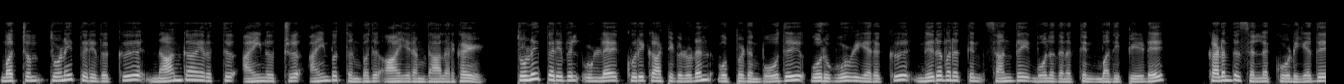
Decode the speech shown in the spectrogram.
மற்றும் துணைப்பிரிவுக்கு நான்காயிரத்து ஐநூற்று ஐம்பத்தொன்பது ஆயிரம் டாலர்கள். துணைப்பிரிவில் உள்ள குறிகாட்டிகளுடன் ஒப்பிடும்போது ஒரு ஊழியருக்கு நிறுவனத்தின் சந்தை மூலதனத்தின் மதிப்பீடு கடந்து செல்லக்கூடியது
